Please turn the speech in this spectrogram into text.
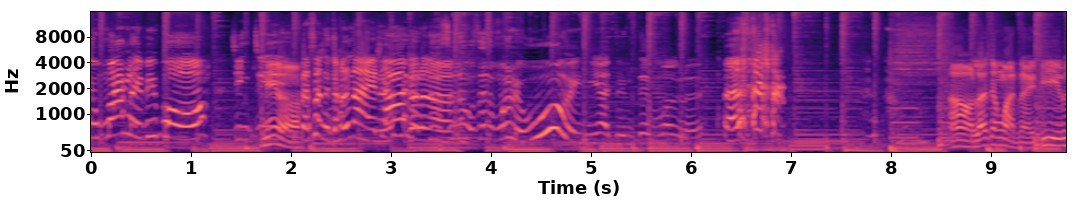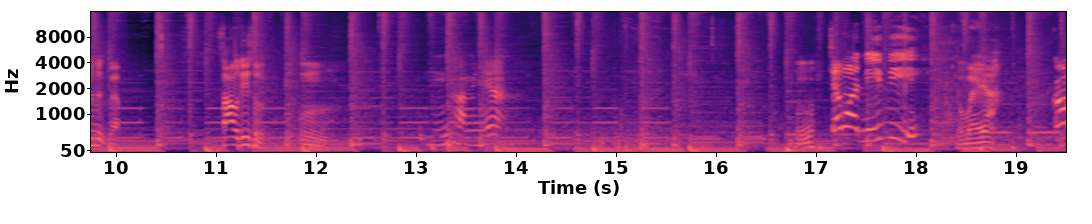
นุกมากเลยพี่โบจริงๆนี่เหรอแต่สนุกจากข้างในนะใช่แบก็บเลยสนุกสนุกมากเลยอู้ยอย่างเงี้ยตื่นเต้นมากเลยอ้าวแล้วจังหวัดไหนที่รู้สึกแบบเศร้าที่สุด อืมหืมถามอย่างเงี้ยอืม จังหวัดนี้สิทำไมอะ ก็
